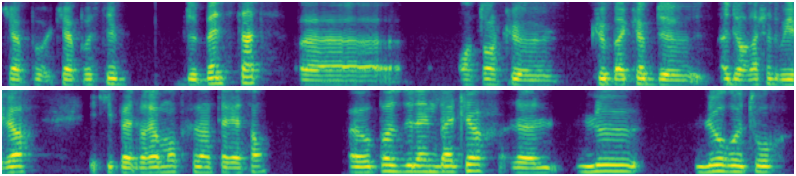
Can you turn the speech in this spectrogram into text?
qui a, posté de belles stats euh, en tant que, backup de, de, Rashad Weaver et qui peut être vraiment très intéressant. Euh, au poste de linebacker, le, retour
